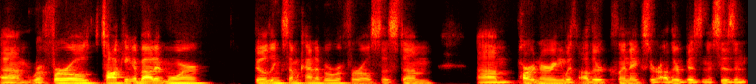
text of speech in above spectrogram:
um, referral talking about it more building some kind of a referral system um, partnering with other clinics or other businesses and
